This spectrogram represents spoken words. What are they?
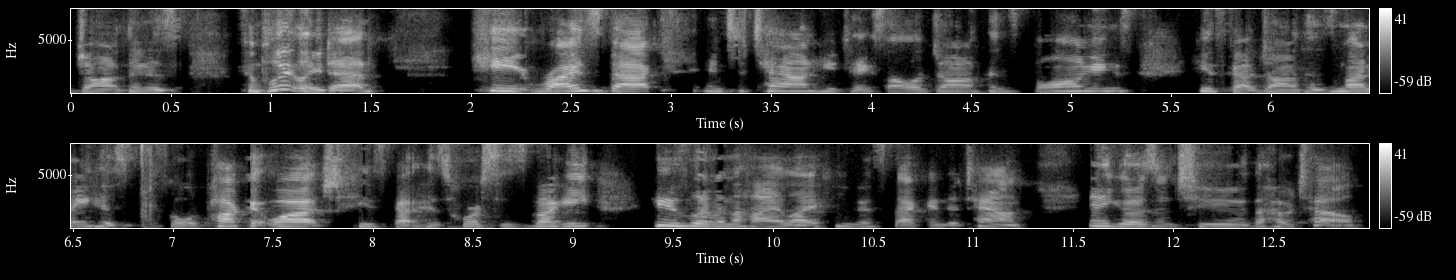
Jonathan is completely dead, he rides back into town. He takes all of Jonathan's belongings. He's got Jonathan's money, his gold pocket watch. He's got his horse's buggy. He's living the high life. He goes back into town and he goes into the hotel.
